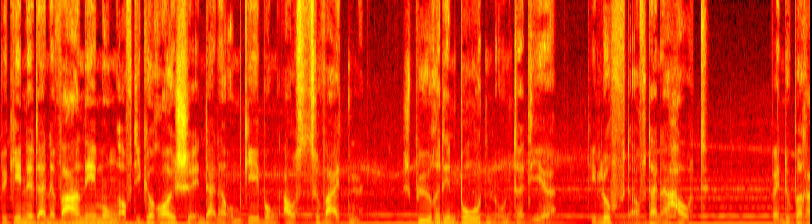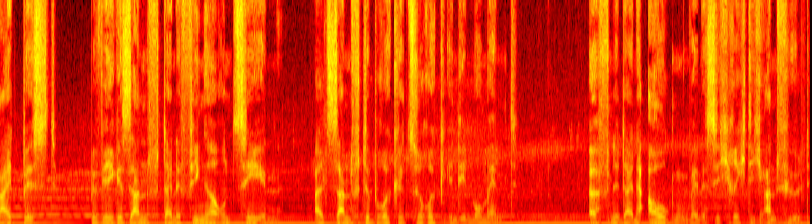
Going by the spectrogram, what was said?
Beginne deine Wahrnehmung auf die Geräusche in deiner Umgebung auszuweiten. Spüre den Boden unter dir, die Luft auf deiner Haut. Wenn du bereit bist, bewege sanft deine Finger und Zehen als sanfte Brücke zurück in den Moment. Öffne deine Augen, wenn es sich richtig anfühlt.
